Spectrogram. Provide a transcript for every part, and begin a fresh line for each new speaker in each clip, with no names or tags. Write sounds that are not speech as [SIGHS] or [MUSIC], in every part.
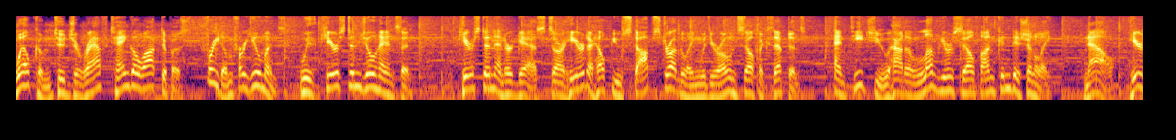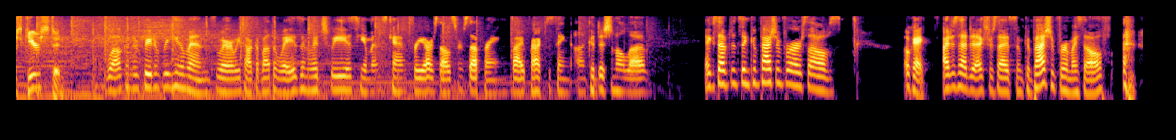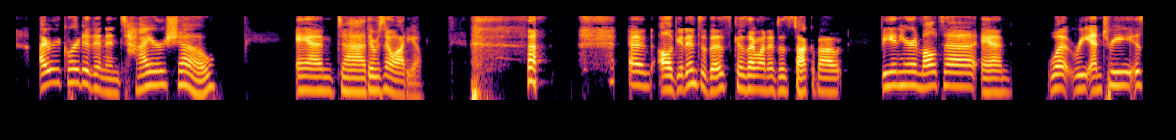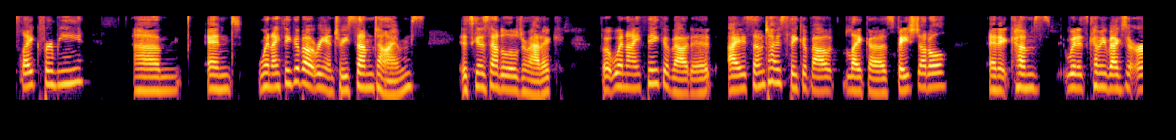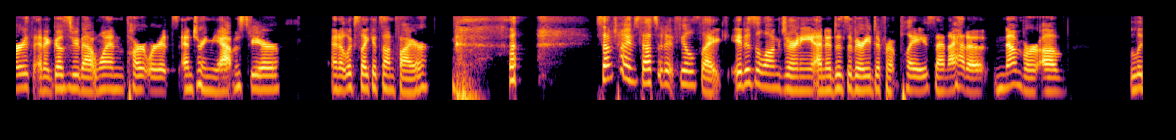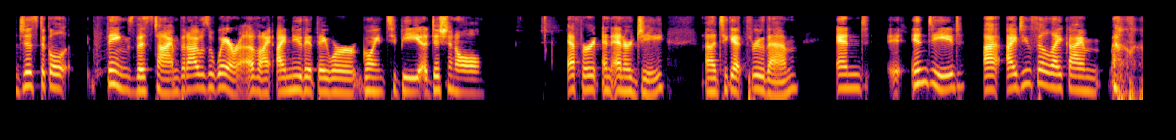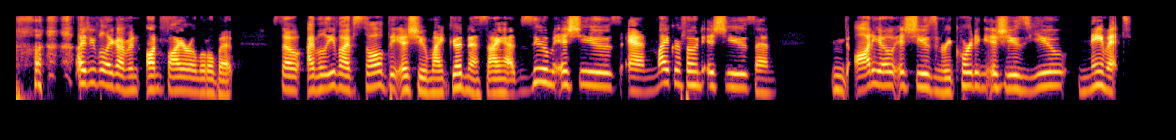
Welcome to Giraffe Tango Octopus Freedom for Humans with Kirsten Johansson. Kirsten and her guests are here to help you stop struggling with your own self acceptance and teach you how to love yourself unconditionally. Now, here's Kirsten.
Welcome to Freedom for Humans, where we talk about the ways in which we as humans can free ourselves from suffering by practicing unconditional love, acceptance, and compassion for ourselves. Okay, I just had to exercise some compassion for myself. [LAUGHS] I recorded an entire show and uh, there was no audio. [LAUGHS] and I'll get into this because I want to just talk about being here in Malta and what reentry is like for me. Um, and when I think about reentry, sometimes it's going to sound a little dramatic, but when I think about it, I sometimes think about like a space shuttle and it comes when it's coming back to Earth and it goes through that one part where it's entering the atmosphere and it looks like it's on fire. [LAUGHS] Sometimes that's what it feels like. It is a long journey and it is a very different place. And I had a number of logistical things this time that I was aware of. I, I knew that they were going to be additional effort and energy uh, to get through them. And indeed, I, I do feel like I'm, [LAUGHS] I do feel like I'm in, on fire a little bit. So I believe I've solved the issue. My goodness, I had Zoom issues and microphone issues and audio issues and recording issues, you name it.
